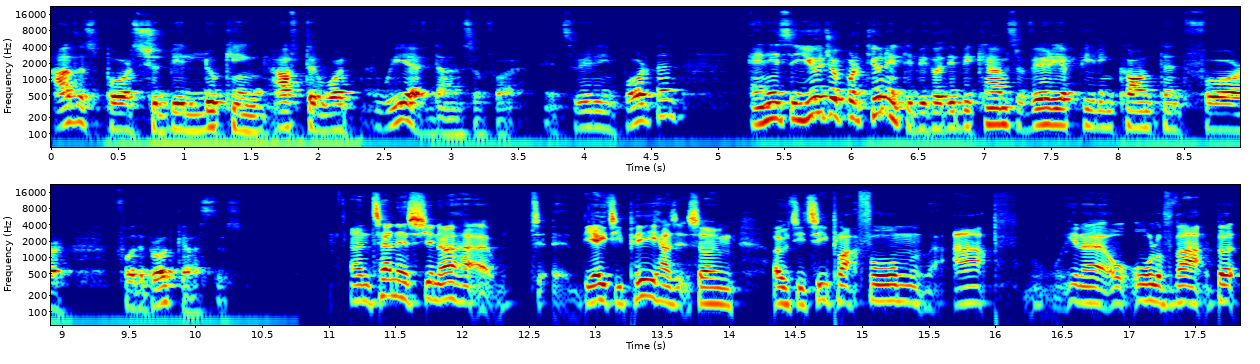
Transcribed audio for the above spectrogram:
other sports should be looking after what we have done so far. It's really important, and it's a huge opportunity because it becomes very appealing content for for the broadcasters. And tennis, you know, the ATP has its own OTT platform, app, you know, all of that. But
